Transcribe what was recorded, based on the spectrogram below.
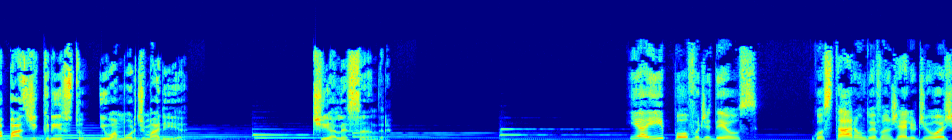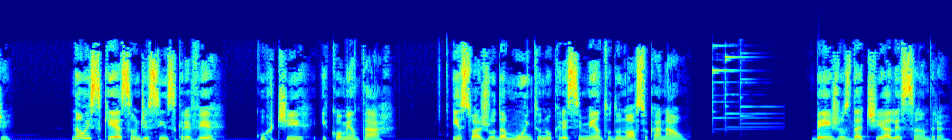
a paz de Cristo e o amor de Maria. Tia Alessandra. E aí, povo de Deus? Gostaram do evangelho de hoje? Não esqueçam de se inscrever, curtir e comentar. Isso ajuda muito no crescimento do nosso canal. Beijos da tia Alessandra.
